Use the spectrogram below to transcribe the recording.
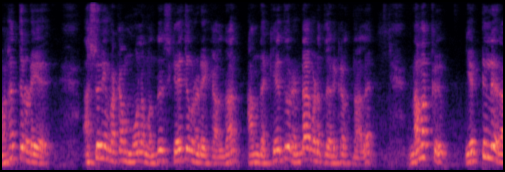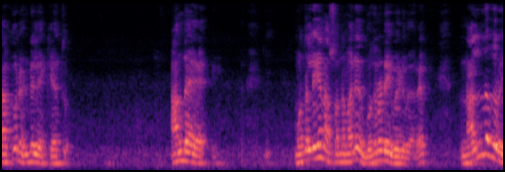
மகத்தினுடைய அஸ்வினி மகம் மூலம் வந்து கேதுவனுடைய கால் தான் அந்த கேது ரெண்டாம் இடத்துல இருக்கிறதுனால நமக்கு எட்டிலே ராகு ரெண்டிலே கேது. அந்த முதல்லயே நான் சொன்ன மாதிரி அது புதனுடைய வீடு வேறு. நல்லதொரு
